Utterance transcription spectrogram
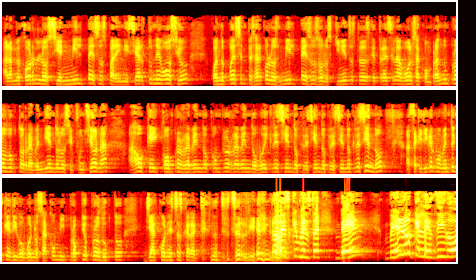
a lo mejor los 100 mil pesos para iniciar tu negocio, cuando puedes empezar con los mil pesos o los 500 pesos que traes en la bolsa, comprando un producto, revendiéndolo si funciona, ah, ok, compro, revendo, compro, revendo, voy creciendo, creciendo, creciendo, creciendo, hasta que llega el momento en que digo, bueno, saco mi propio producto ya con estas características, no te estés riendo. No, es que me estoy, ven, ven lo que les digo.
